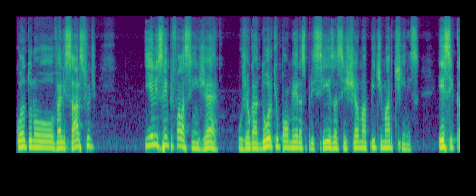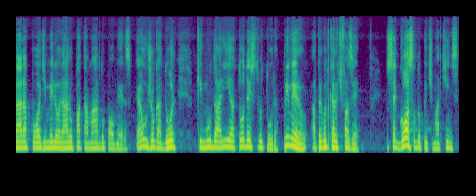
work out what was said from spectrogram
quanto no Vélez Sarsfield. E ele sempre fala assim, Jé, o jogador que o Palmeiras precisa se chama Pete Martinez. Esse cara pode melhorar o patamar do Palmeiras. É um jogador que mudaria toda a estrutura. Primeiro, a pergunta que eu quero te fazer: você gosta do Pete Martinez?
